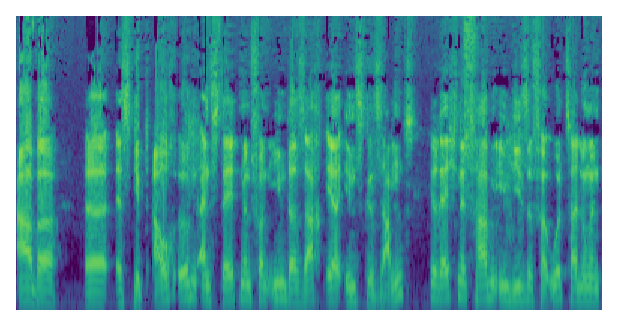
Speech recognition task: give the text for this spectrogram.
Aber äh, es gibt auch irgendein Statement von ihm, da sagt er, insgesamt gerechnet haben ihm diese Verurteilungen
